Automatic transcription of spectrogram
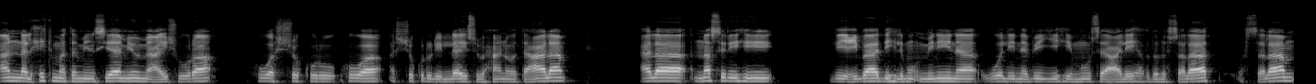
أن الحكمة من صيام يوم عاشوراء هو الشكر هو الشكر لله سبحانه وتعالى على نصره لعباده المؤمنين ولنبيه موسى عليه أفضل الصلاة والسلام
